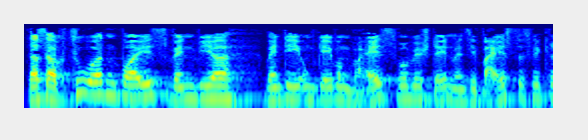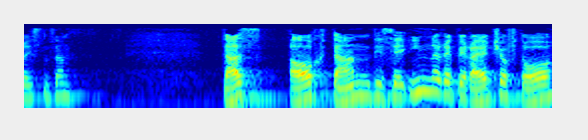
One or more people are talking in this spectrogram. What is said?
das auch zuordnenbar ist, wenn wir, wenn die Umgebung weiß, wo wir stehen, wenn sie weiß, dass wir Christen sind, dass auch dann diese innere Bereitschaft da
